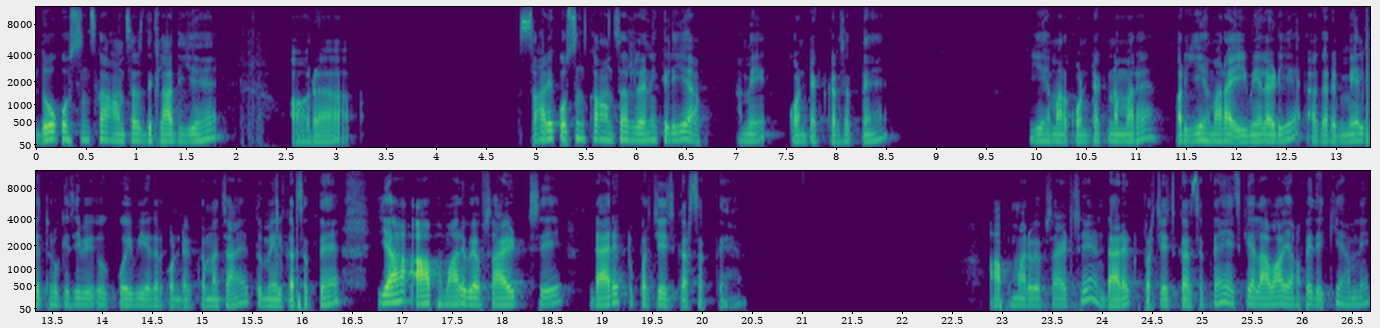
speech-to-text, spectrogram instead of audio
दो क्वेश्चंस का आंसर दिखला दिए हैं और सारे क्वेश्चंस का आंसर लेने के लिए आप हमें कांटेक्ट कर सकते हैं। ये हमारा कॉन्टैक्ट नंबर है और ये हमारा ईमेल आईडी है। अगर मेल के थ्रू किसी भी, कोई भी अगर कॉन्टैक्ट करना चाहे तो मेल कर सकते हैं या आप हमारे वेबसाइट से डायरेक्ट परचेज कर सकते हैं। आप हमारे वेबसाइट से डायरेक्ट परचेज कर सकते हैं। इसके अलावा यहाँ पे देखिए हमने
